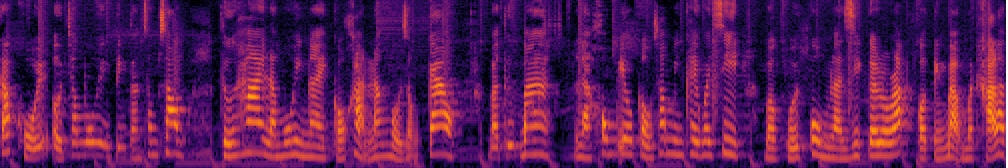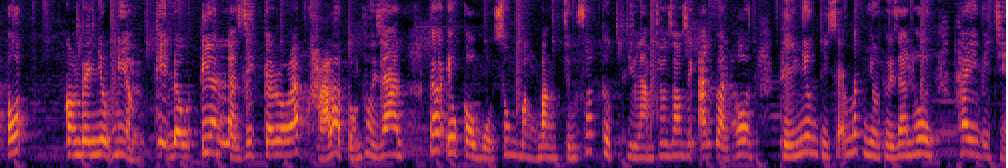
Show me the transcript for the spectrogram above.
các khối ở trong mô hình tính toán song song. Thứ hai là mô hình này có khả năng mở rộng cao. Và thứ ba là không yêu cầu xác minh KYC và cuối cùng là ZK Rollup có tính bảo mật khá là tốt. Còn về nhược điểm thì đầu tiên là Zcash khá là tốn thời gian. Các yêu cầu bổ sung bằng bằng chứng xác thực thì làm cho giao dịch an toàn hơn. Thế nhưng thì sẽ mất nhiều thời gian hơn, thay vì chỉ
